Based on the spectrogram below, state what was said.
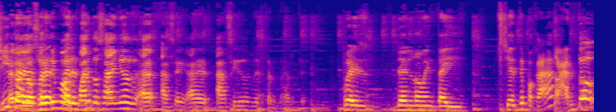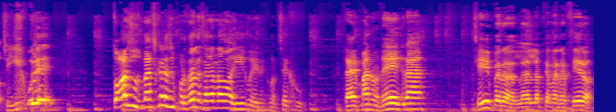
Sí, pero, en los pero- últimos pero- cuántos años ha, ha- ha sido un estandarte. Pues del 97 para acá. ¿Tanto? Sí, güey. Todas sus máscaras importantes las ha ganado ahí, güey, en el consejo. La de mano negra. Sí, pero a lo, lo que me refiero.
